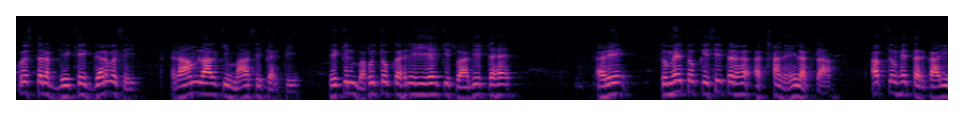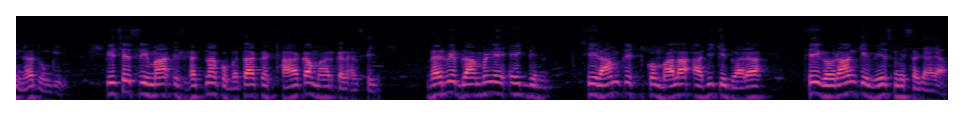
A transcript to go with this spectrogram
उस तरफ़ देखे गर्व से रामलाल की माँ से कहती लेकिन बहू तो कह रही है कि स्वादिष्ट है। अरे, तुम्हें तो किसी तरह अच्छा नहीं लगता। अब तुम्हें तरकारी न दूँगी। पीछे श्री माँ इस घटना को बताकर ठहाका मार कर हंसती भैरवी ब्राह्मण ने एक दिन श्री रामकृष्ण को माला आदि के द्वारा श्री गौरांग के वेश में सजाया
